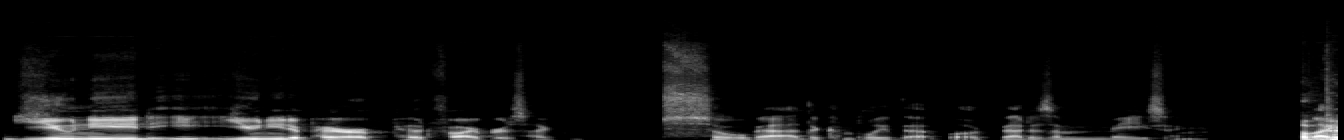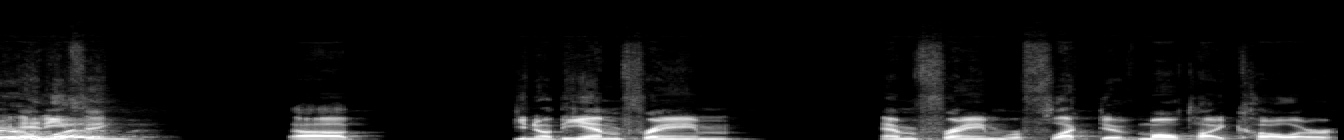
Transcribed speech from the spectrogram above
You need you need a pair of Pit Vipers like so bad to complete that look. That is amazing. A like pair of what? anything uh you know the m frame m frame reflective multicolor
